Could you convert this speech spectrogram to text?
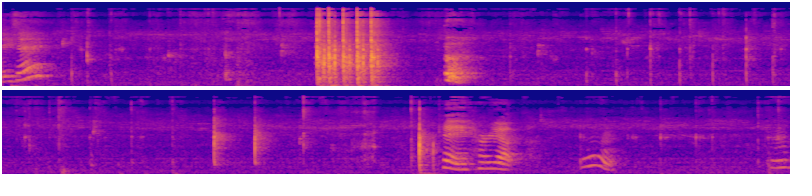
Say say? Okay, hurry up. Mm. Mm.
